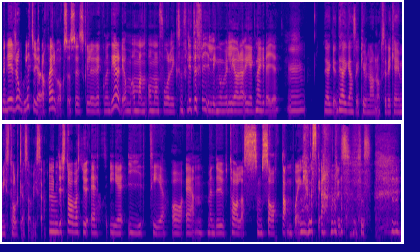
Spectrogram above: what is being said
Men det är roligt att göra själv också, så jag skulle rekommendera det om, om, man, om man får liksom lite feeling och vill göra egna grejer. Mm. Det har, det har ganska kul namn också, det kan ju misstolkas av vissa. Mm, det stavas ju S-E-I-T-A-N, men det uttalas som satan på engelska. Precis. um,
